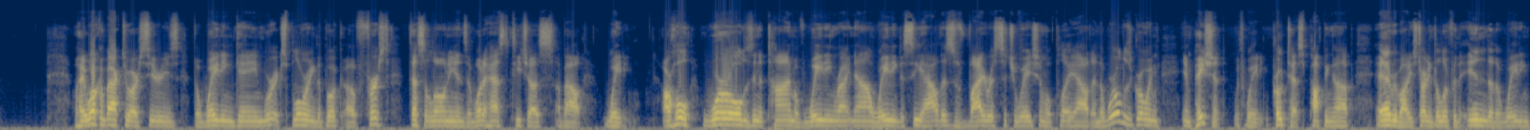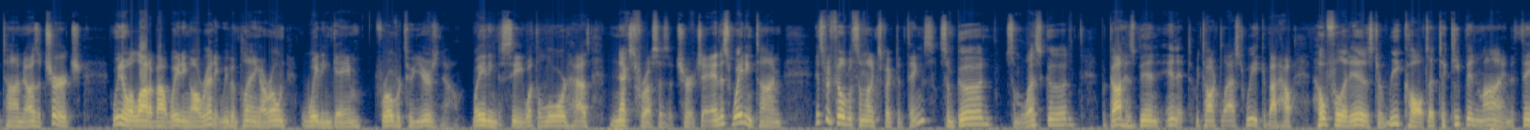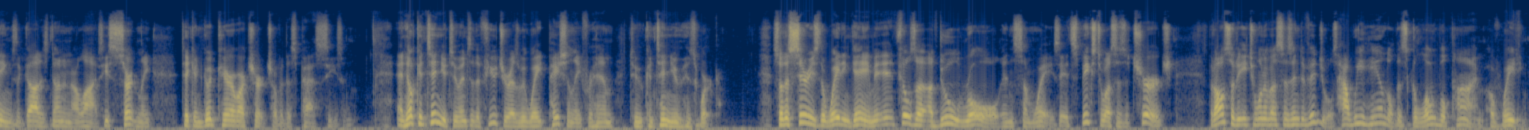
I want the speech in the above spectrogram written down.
Well, hey, welcome back to our series, The Waiting Game. We're exploring the book of First Thessalonians and what it has to teach us about waiting. Our whole world is in a time of waiting right now, waiting to see how this virus situation will play out. And the world is growing impatient with waiting. Protests popping up. Everybody's starting to look for the end of the waiting time. Now, as a church, we know a lot about waiting already. We've been playing our own waiting game for over two years now, waiting to see what the Lord has next for us as a church. And this waiting time it's been filled with some unexpected things, some good, some less good, but God has been in it. We talked last week about how helpful it is to recall, to, to keep in mind the things that God has done in our lives. He's certainly taken good care of our church over this past season. And He'll continue to into the future as we wait patiently for Him to continue His work. So, this series, The Waiting Game, it fills a, a dual role in some ways. It speaks to us as a church but also to each one of us as individuals, how we handle this global time of waiting.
